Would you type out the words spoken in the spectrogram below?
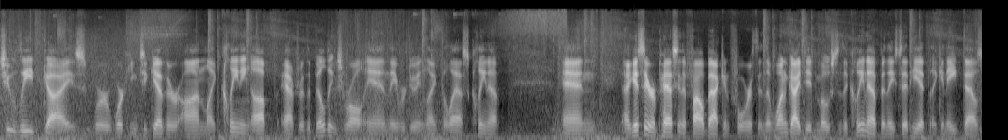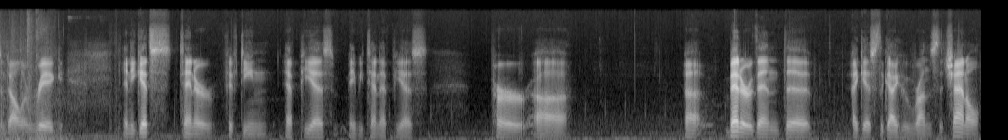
two lead guys were working together on like cleaning up after the buildings were all in. They were doing like the last cleanup, and I guess they were passing the file back and forth. And the one guy did most of the cleanup, and they said he had like an eight thousand dollar rig and he gets 10 or 15 FPS, maybe 10 FPS per uh, uh, better than the, I guess the guy who runs the channel,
